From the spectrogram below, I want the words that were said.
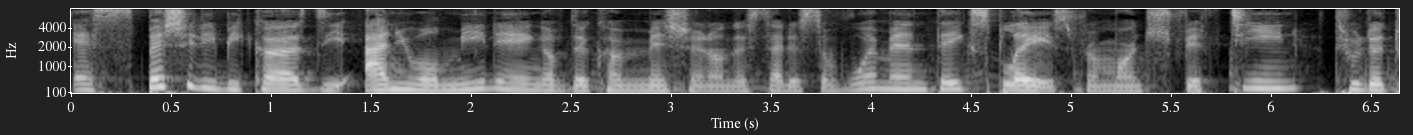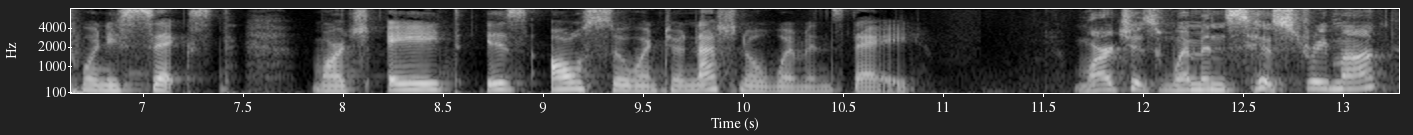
especially because the annual meeting of the Commission on the Status of Women takes place from March 15 through the 26th. March 8 is also International Women's Day. March is Women's History Month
